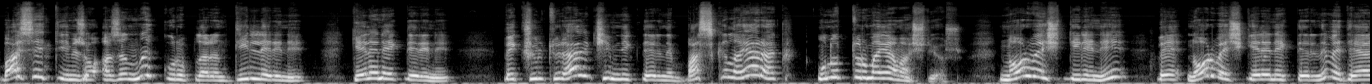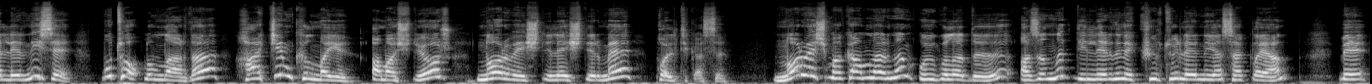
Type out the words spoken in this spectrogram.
bahsettiğimiz o azınlık grupların dillerini, geleneklerini ve kültürel kimliklerini baskılayarak unutturmaya amaçlıyor. Norveç dilini ve Norveç geleneklerini ve değerlerini ise bu toplumlarda hakim kılmayı amaçlıyor Norveçlileştirme politikası. Norveç makamlarının uyguladığı azınlık dillerini ve kültürlerini yasaklayan ve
